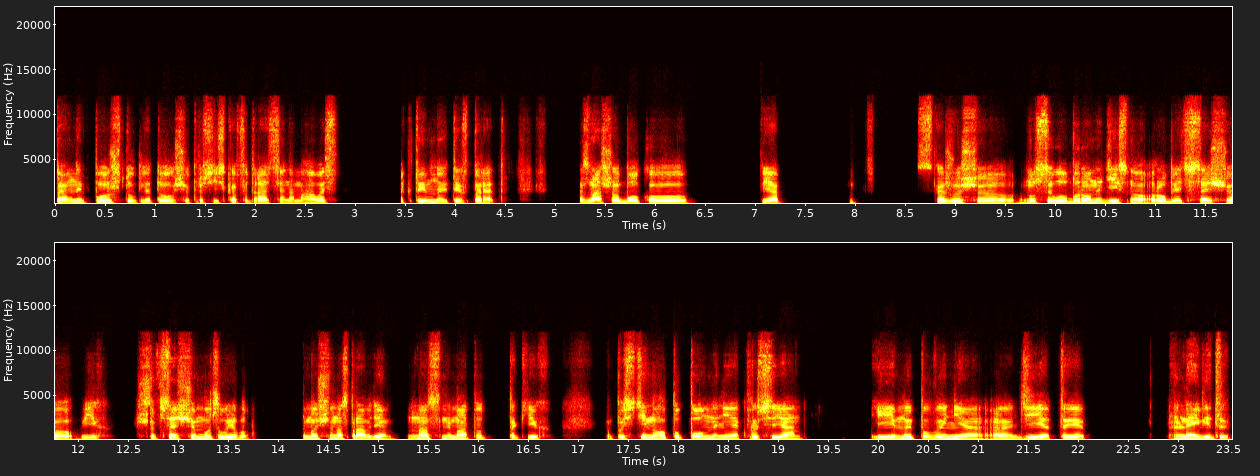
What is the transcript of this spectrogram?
певний поштовх для того, щоб Російська Федерація намагалась активно йти вперед. З нашого боку, я скажу, що ну, сили оборони дійсно роблять все, що їх, що все, що можливо Тому що насправді у нас нема тут таких постійного поповнення, як в росіян, і ми повинні е, діяти не від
